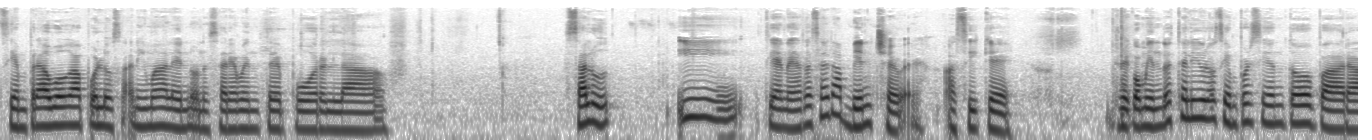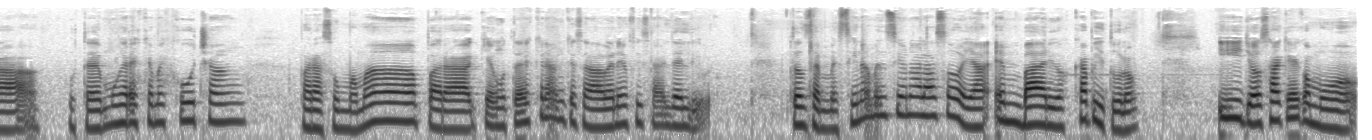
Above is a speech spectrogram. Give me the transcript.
siempre aboga por los animales, no necesariamente por la salud y tiene recetas bien chéveres. Así que recomiendo este libro 100% para ustedes mujeres que me escuchan, para su mamá, para quien ustedes crean que se va a beneficiar del libro. Entonces, Messina menciona la soya en varios capítulos y yo saqué como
